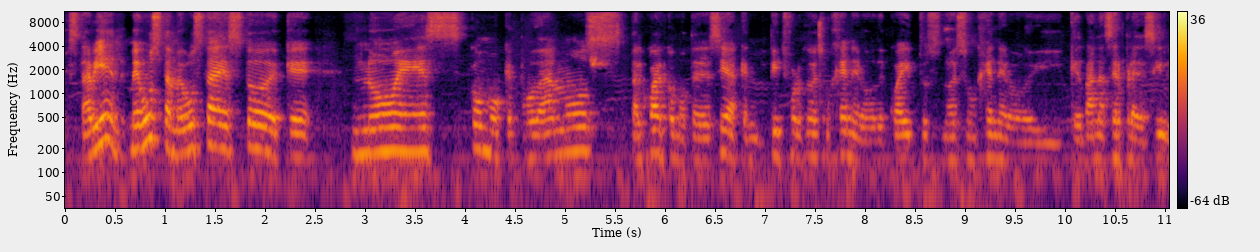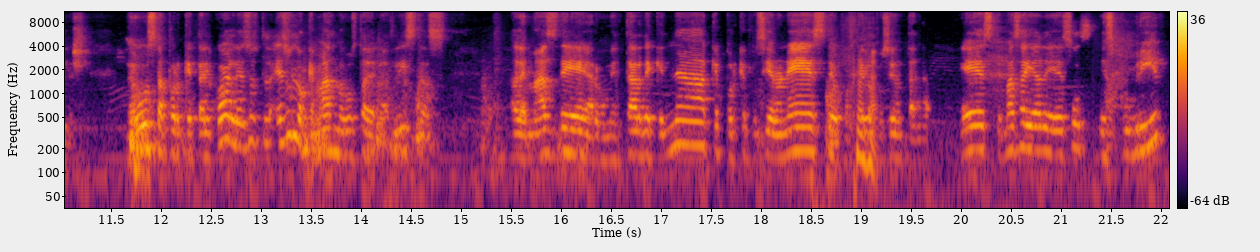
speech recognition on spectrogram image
está bien, me gusta, me gusta esto de que no es como que podamos, tal cual como te decía, que Pitchfork no es un género, The Quietus no es un género y que van a ser predecibles. Me gusta porque tal cual, eso, eso es lo que más me gusta de las listas. Además de argumentar de que, no, que por qué pusieron este o por qué lo pusieron tan este. Más allá de eso, es descubrir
